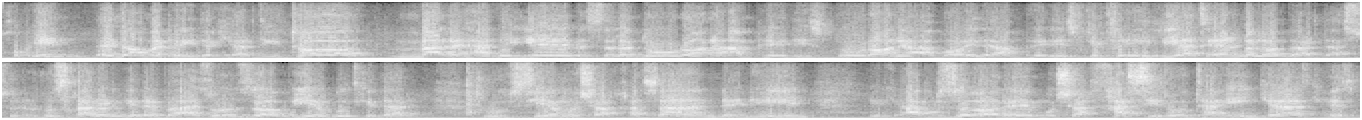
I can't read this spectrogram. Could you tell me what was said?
خب این ادامه پیدا کردی تا مرحله به اصطلاح دوران امپریسم دوران اوایل امپریسم که فعلیت انقلاب در دستور روز قرار گرفت و از اون زاویه بود که در روسیه مشخصا لنین یک ابزار مشخصی رو تعیین کرد که حزب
